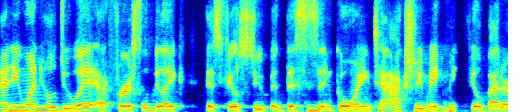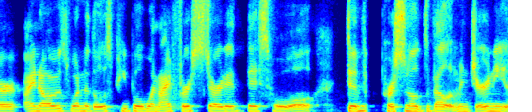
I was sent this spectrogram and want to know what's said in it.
anyone who'll do it at first they'll be like, this feels stupid. This isn't going to actually make me feel better. I know I was one of those people when I first started this whole de- personal development journey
